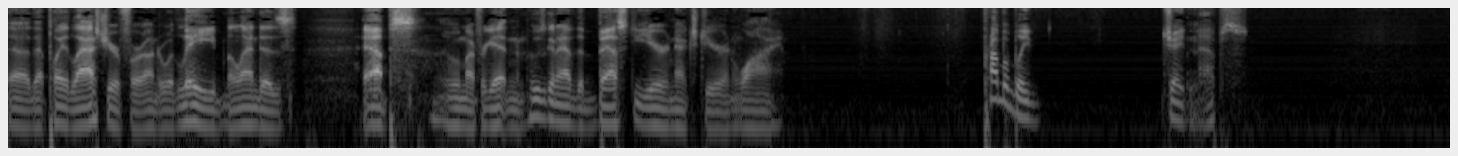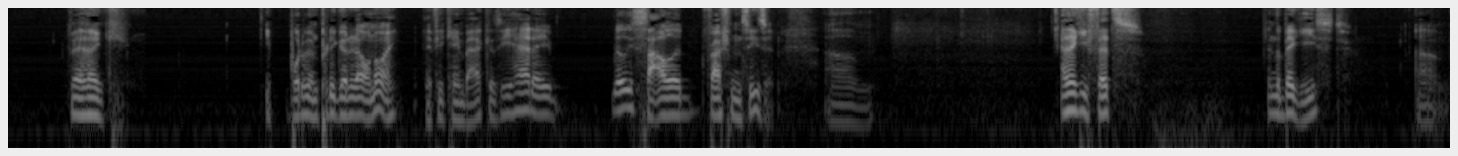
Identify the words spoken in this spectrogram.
uh, that played last year for Underwood, Lee, Melendez, Epps, who am I forgetting? Who's going to have the best year next year and why? Probably Jayden Epps. I think he would have been pretty good at Illinois if he came back because he had a really solid freshman season. Um, I think he fits in the Big East. Um,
